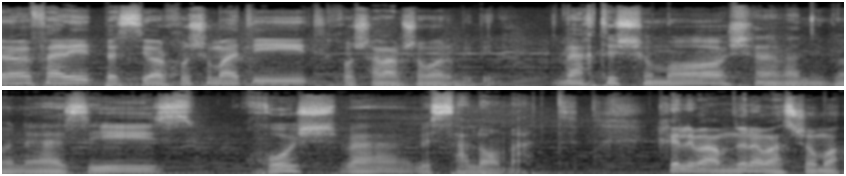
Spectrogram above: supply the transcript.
جناب فرید بسیار خوش اومدید. خوشحالم شما رو می‌بینم. وقت شما شنوندگان عزیز خوش و به سلامت. خیلی ممنونم از شما.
